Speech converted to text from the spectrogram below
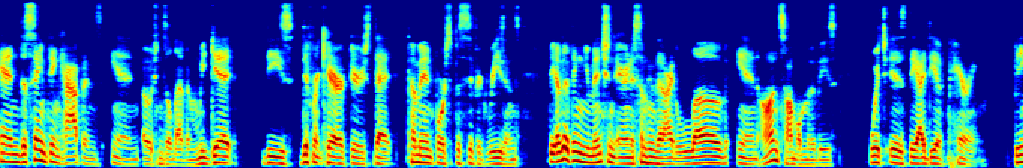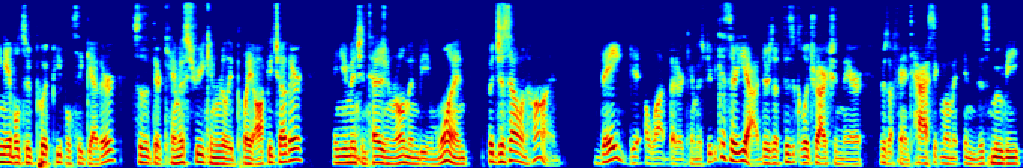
And the same thing happens in Ocean's 11. We get these different characters that come in for specific reasons. The other thing you mentioned, Aaron, is something that I love in ensemble movies, which is the idea of pairing. Being able to put people together so that their chemistry can really play off each other. And you mentioned Tej and Roman being one, but Giselle and Han, they get a lot better chemistry because they're, yeah, there's a physical attraction there. There's a fantastic moment in this movie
